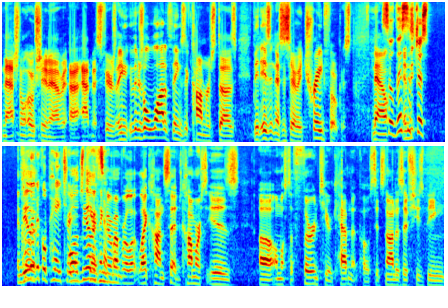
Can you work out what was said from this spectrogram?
National Ocean uh, atmospheres. There's a lot of things that commerce does that isn't necessarily trade focused. Now, so this is the, just political other, patronage. Well, the other thing to remember, like Hans said, commerce is uh, almost a third tier cabinet post. It's not as if she's being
